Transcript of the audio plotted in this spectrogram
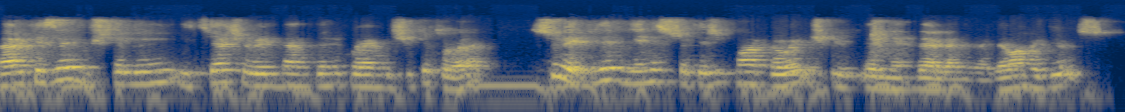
Merkeze müşterilerin ihtiyaç ve beklentilerini koyan bir şirket olarak sürekli yeni stratejik marka ve işbirliklerini değerlendirmeye devam ediyoruz.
